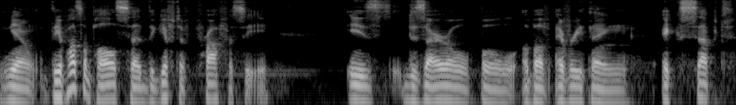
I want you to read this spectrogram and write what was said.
You know, the Apostle Paul said the gift of prophecy is desirable above everything except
